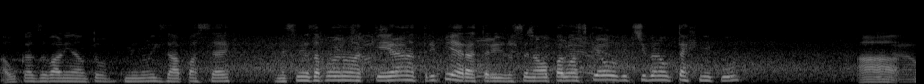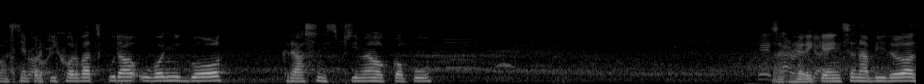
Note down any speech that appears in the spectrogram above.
a ukazovali nám to v minulých zápasech. Nesmíme zapomenout na Kejrana Trippiera, který zase naopak má skvělou vytříbenou techniku. A vlastně proti Chorvatsku dal úvodní gól, krásný z přímého kopu. Tak Harry Kane se nabídl a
